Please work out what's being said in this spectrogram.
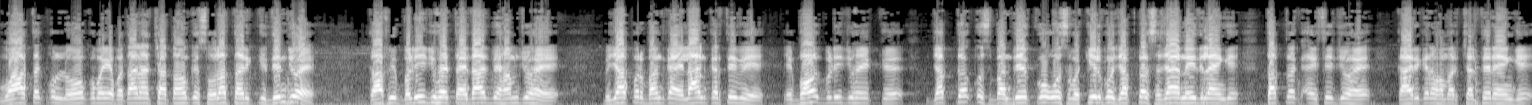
वहाँ तक उन लोगों को मैं ये बताना चाहता हूँ कि 16 तारीख के दिन जो है, काफ़ी बड़ी जो है तादाद में हम जो है, बीजापुर बंद का ऐलान करते हुए एक बहुत बड़ी जो है एक, जब तक उस बंदे को, उस वकील को जब तक सजा नहीं दिलाएँगे, तब तक ऐसे जो है कार्यक्रम हमारे चलते रहेंगे।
